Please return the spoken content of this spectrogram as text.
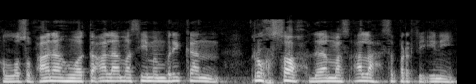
Allah Subhanahu wa taala masih memberikan rukhsah dalam masalah seperti ini.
